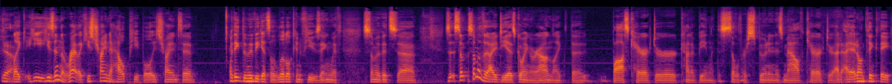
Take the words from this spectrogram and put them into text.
Yeah, like he he's in the right. Like he's trying to help people. He's trying to. I think the movie gets a little confusing with some of its. Uh, some some of the ideas going around, like the boss character kind of being like the silver spoon in his mouth character. I, I don't think they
